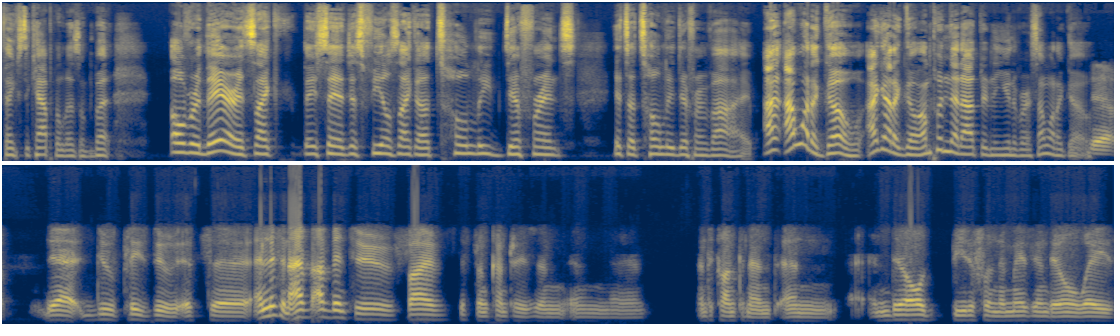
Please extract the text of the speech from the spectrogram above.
thanks to capitalism. But over there, it's like they say it just feels like a totally different, it's a totally different vibe. I, I want to go. I gotta go. I'm putting that out there in the universe. I want to go. Yeah. Yeah, do please do. It's uh, and listen, I've I've been to five different countries in in, uh, in the continent, and and they're all beautiful and amazing in their own ways.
